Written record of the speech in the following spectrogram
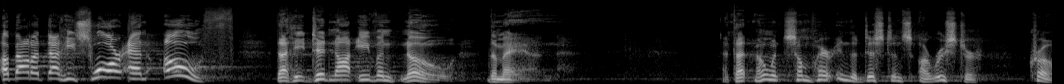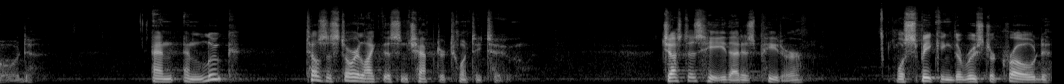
about it that he swore an oath that he did not even know the man. At that moment, somewhere in the distance, a rooster crowed. And, and Luke tells a story like this in chapter 22. Just as he, that is Peter, was speaking, the rooster crowed,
